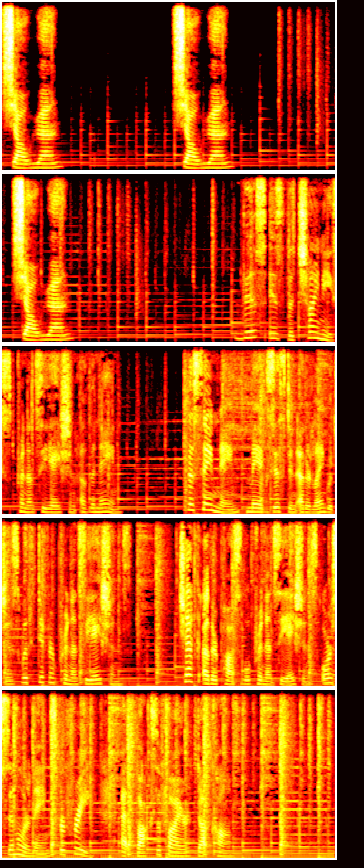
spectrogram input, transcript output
筱媛，筱媛，筱媛。This is the Chinese pronunciation of the name. The same name may exist in other languages with different pronunciations. Check other possible pronunciations or similar names for free at voxifier.com.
